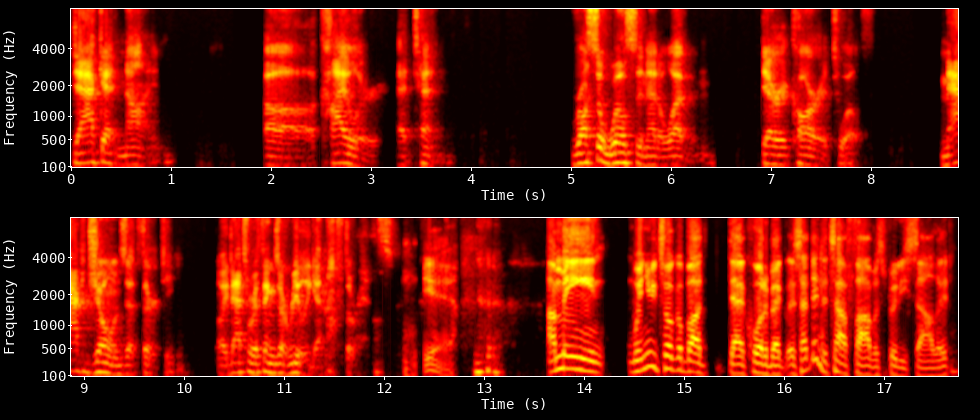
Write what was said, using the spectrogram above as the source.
Dak at nine, uh, Kyler at 10, Russell Wilson at 11, Derek Carr at 12, Mac Jones at 13. Like that's where things are really getting off the rails. Yeah. I mean, when you talk about that quarterback list, I think the top five was pretty solid.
